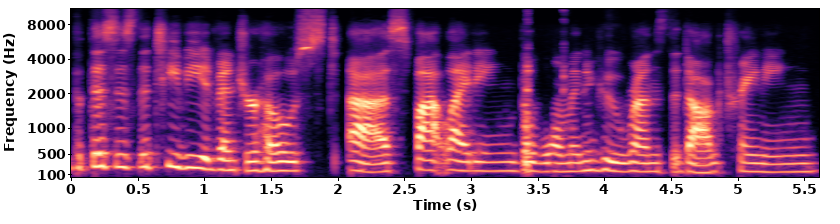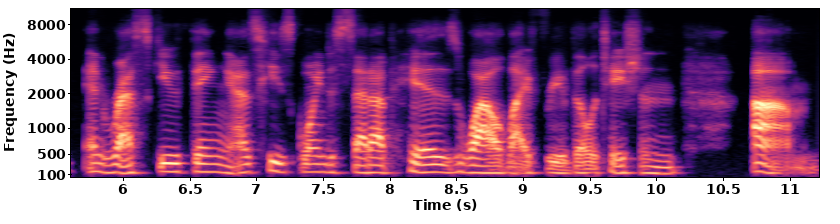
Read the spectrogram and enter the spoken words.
but this is the TV adventure host uh, spotlighting the woman who runs the dog training and rescue thing as he's going to set up his wildlife rehabilitation um,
